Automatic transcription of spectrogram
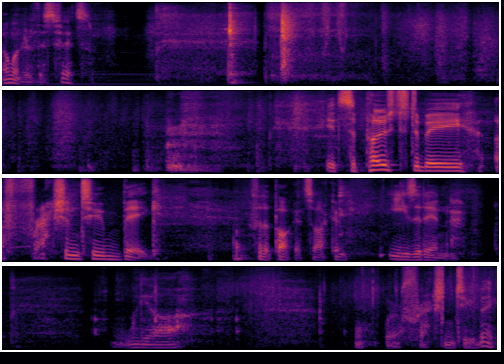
I wonder if this fits. It's supposed to be a fraction too big for the pocket so I can ease it in. We are, oh, we're a fraction too big.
